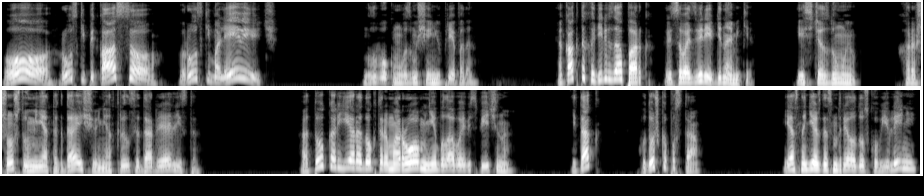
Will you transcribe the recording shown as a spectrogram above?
«О, русский Пикассо! Русский Малевич!» Глубокому возмущению препода. А как-то ходили в зоопарк рисовать зверей в динамике. Я сейчас думаю, хорошо, что у меня тогда еще не открылся дар реалиста. А то карьера доктора Моро мне была бы обеспечена. Итак, художка пуста. Я с надеждой смотрела доску объявлений,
